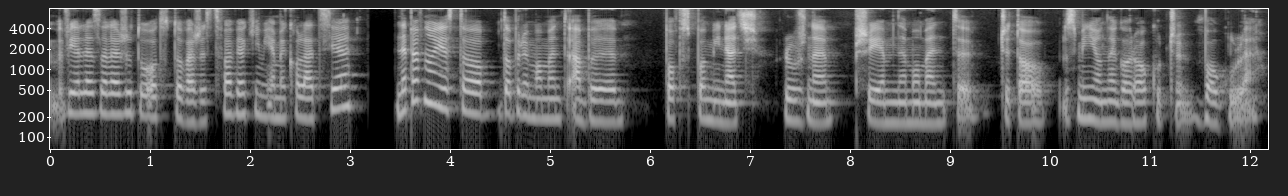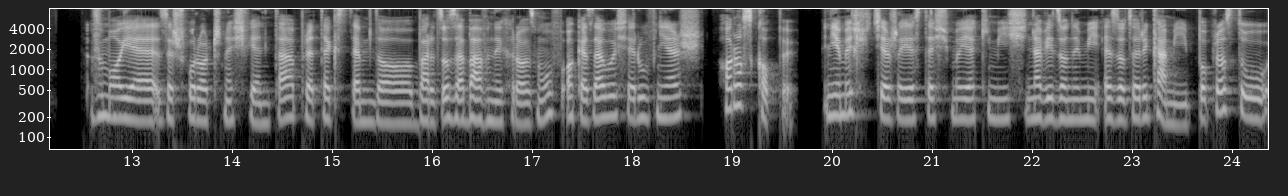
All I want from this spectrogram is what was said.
wiele zależy tu od towarzystwa, w jakim jemy kolację. Na pewno jest to dobry moment, aby powspominać różne przyjemne momenty, czy to z minionego roku, czy w ogóle. W moje zeszłoroczne święta pretekstem do bardzo zabawnych rozmów okazały się również horoskopy. Nie myślcie, że jesteśmy jakimiś nawiedzonymi ezoterykami. Po prostu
